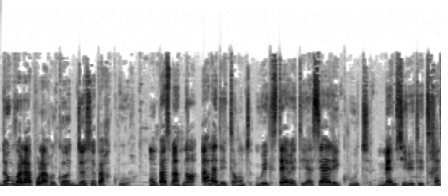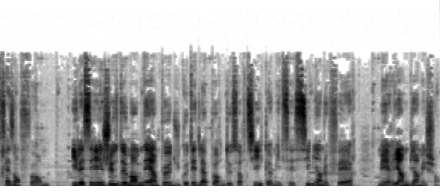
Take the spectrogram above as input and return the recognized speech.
Donc voilà pour la reco de ce parcours. On passe maintenant à la détente où Exter était assez à l'écoute, même s'il était très très en forme. Il essayait juste de m'emmener un peu du côté de la porte de sortie, comme il sait si bien le faire, mais rien de bien méchant.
